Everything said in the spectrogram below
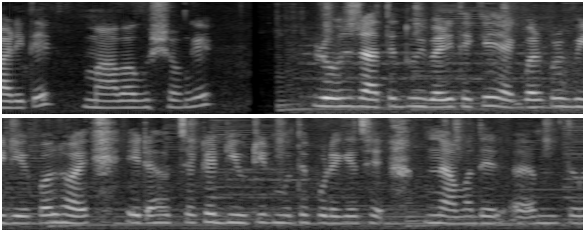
বাড়িতে মা বাবুর সঙ্গে। রোজ রাতে দুই বাড়ি থেকে একবার করে ভিডিও কল হয়। এটা হচ্ছে একটা ডিউটির মধ্যে পড়ে গেছে। আমাদের তো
